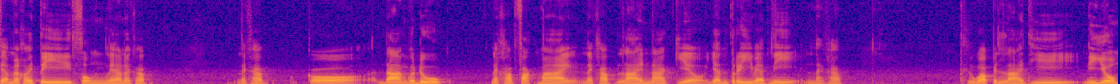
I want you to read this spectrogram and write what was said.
จะไม่ค่อยตีส่งแล้วนะครับนะครับ ก็ด้ามกระดูกนะครับ ฝักไม้นะครับ ลายหน้าเกี้ยวยันตรีแบบนี้นะครับ ถือว่าเป็นลายที่นิยม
